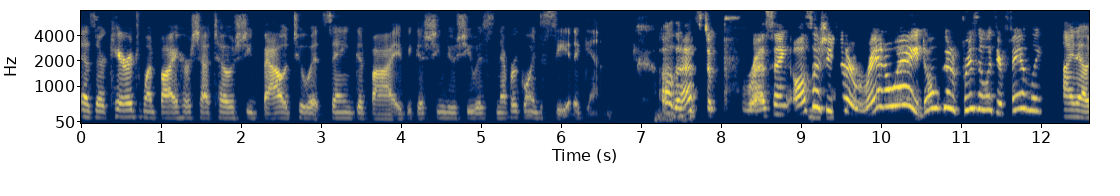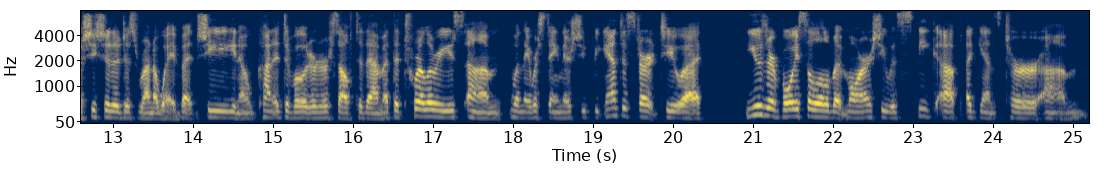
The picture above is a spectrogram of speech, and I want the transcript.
as their carriage went by her chateau, she bowed to it, saying goodbye because she knew she was never going to see it again. Oh, that's depressing. Also, she should have ran away. Don't go to prison with your family. I know she should have just run away, but she, you know, kind of devoted herself to them at the Tuileries. Um, when they were staying there, she began to start to uh, use her voice a little bit more. She would speak up against her um,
